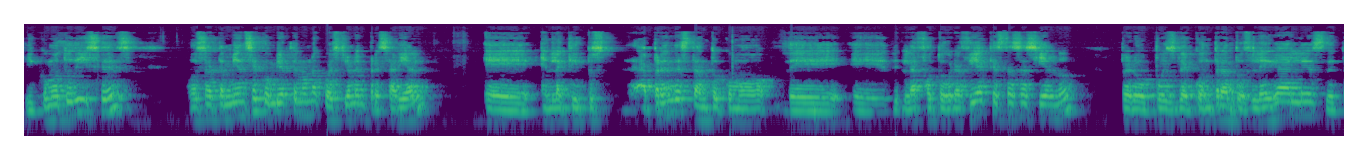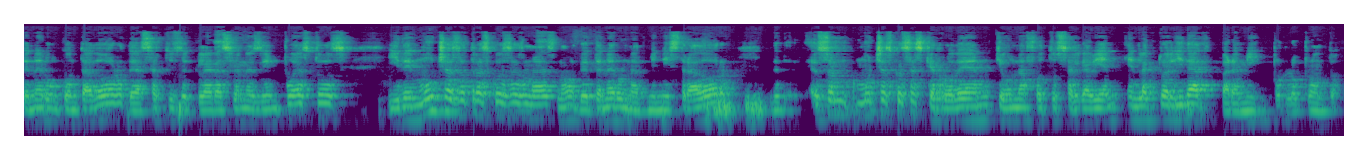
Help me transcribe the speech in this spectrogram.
Y como tú dices, o sea, también se convierte en una cuestión empresarial eh, en la que pues, aprendes tanto como de, eh, de, la fotografía que estás haciendo, pero pues de contratos legales, de tener un contador, de hacer tus declaraciones de impuestos, y de muchas otras cosas más, ¿no? De tener un administrador, son muchas cosas que rodean que una foto salga bien en la actualidad, para mí, por lo pronto.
